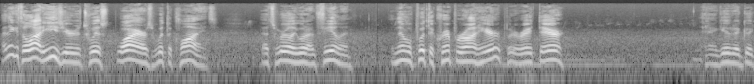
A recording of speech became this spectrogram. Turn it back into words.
I think it's a lot easier to twist wires with the Kleins. That's really what I'm feeling. And then we'll put the crimper on here, put it right there, and give it a good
